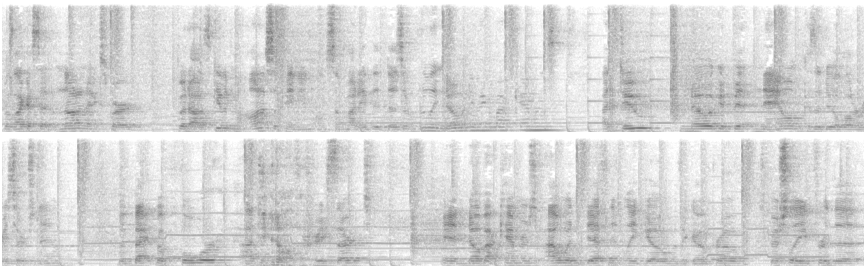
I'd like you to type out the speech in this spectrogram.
but like I said, I'm not an expert, but I was giving my honest opinion on somebody that doesn't really know anything about cameras. I do know a good bit now because I do a lot of research now. But back before I did all the research, and know about cameras, I would definitely go with a GoPro, especially for the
